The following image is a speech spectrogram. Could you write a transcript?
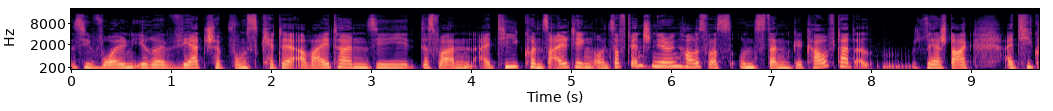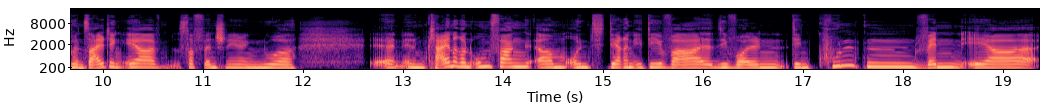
sie wollen ihre Wertschöpfungskette erweitern. Sie, das war ein IT-Consulting und Software-Engineering-Haus, was uns dann gekauft hat. Also sehr stark IT-Consulting eher, Software-Engineering nur in einem kleineren Umfang. Ähm, und deren Idee war, sie wollen den Kunden, wenn er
